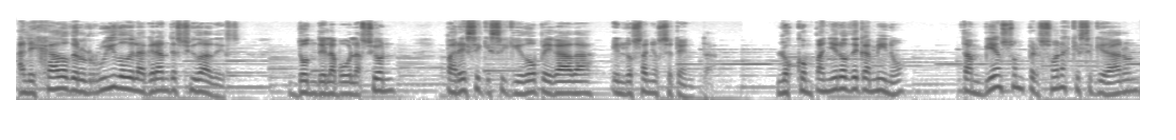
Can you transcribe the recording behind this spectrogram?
alejado del ruido de las grandes ciudades, donde la población parece que se quedó pegada en los años 70. Los compañeros de camino también son personas que se quedaron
